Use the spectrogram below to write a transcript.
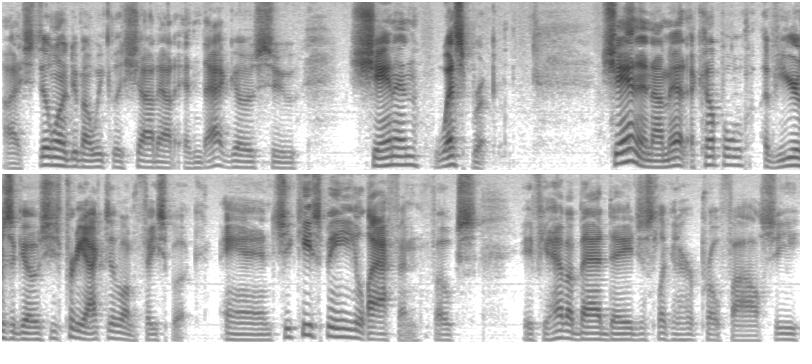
I still want to do my weekly shout out, and that goes to Shannon Westbrook. Shannon, I met a couple of years ago. She's pretty active on Facebook, and she keeps me laughing, folks. If you have a bad day, just look at her profile. She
